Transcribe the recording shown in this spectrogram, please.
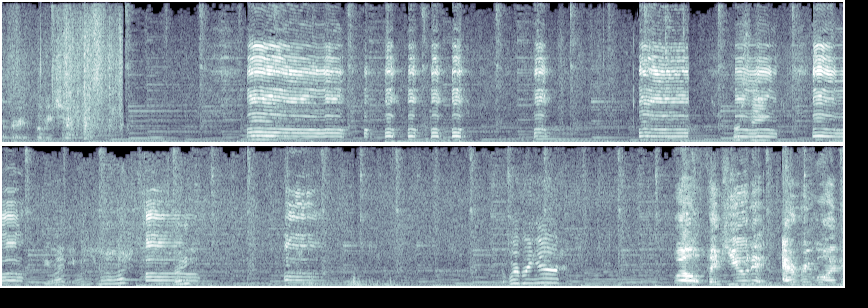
Alright, let me check this. Well, thank you to everyone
